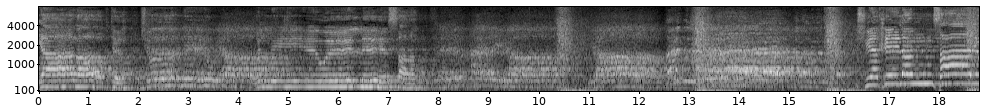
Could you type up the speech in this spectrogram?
يا شيخ الانصاري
